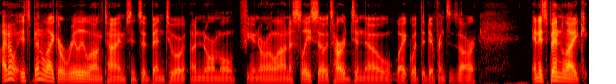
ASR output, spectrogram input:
I don't. It's been like a really long time since I've been to a, a, normal funeral, honestly. So it's hard to know like what the differences are. And it's been like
